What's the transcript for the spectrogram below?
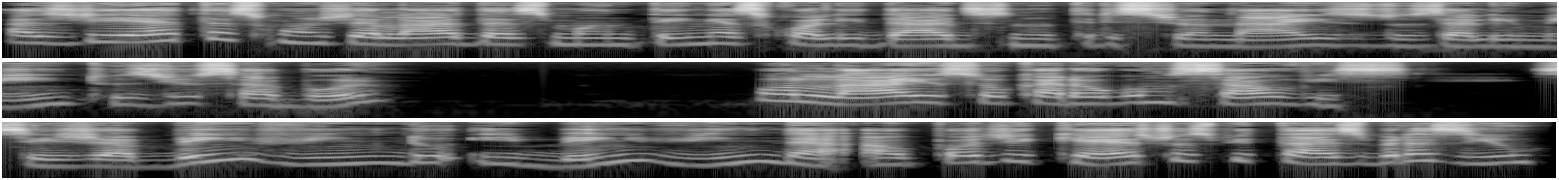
as dietas congeladas mantêm as qualidades nutricionais dos alimentos e o sabor? Olá, eu sou Carol Gonçalves. Seja bem-vindo e bem-vinda ao podcast Hospitais Brasil,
